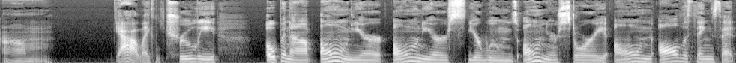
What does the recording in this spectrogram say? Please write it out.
um yeah like truly open up own your own your your wounds own your story own all the things that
